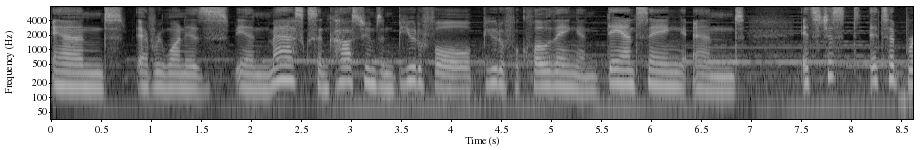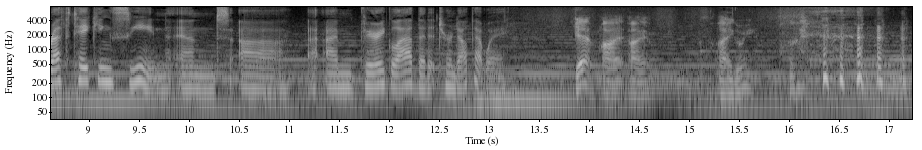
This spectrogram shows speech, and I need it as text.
and everyone is in masks and costumes and beautiful, beautiful clothing and dancing and it's just it's a breathtaking scene and uh, I'm very glad that it turned out that way. Yeah, I, I, I agree.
